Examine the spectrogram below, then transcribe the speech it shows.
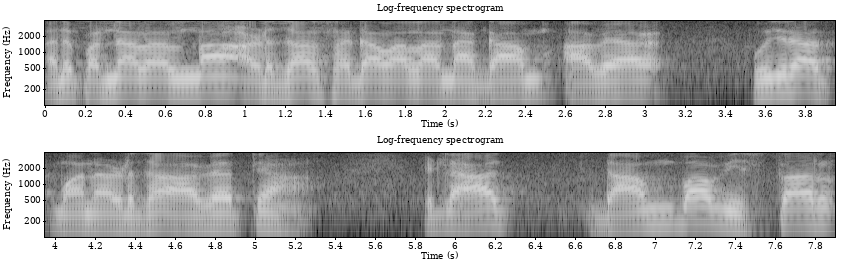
અને પન્નાલાલના અડધા સગાવાલાના ગામ આવ્યા ગુજરાતમાં અને અડધા આવ્યા ત્યાં. એટલે આ ગામમાં વિસ્તાર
